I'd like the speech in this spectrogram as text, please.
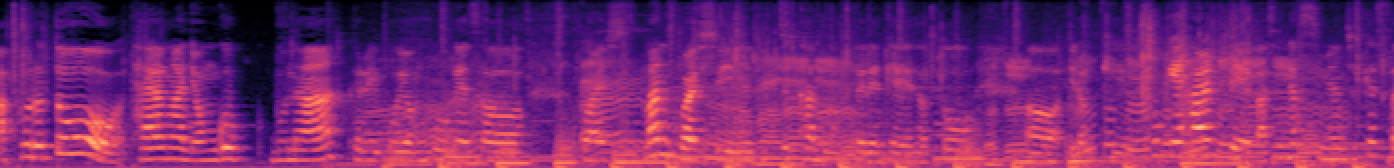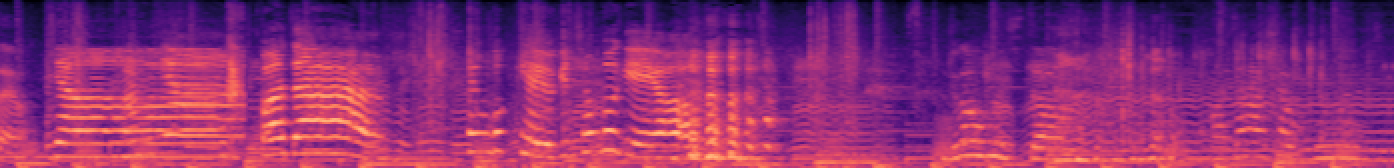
앞으로 또 다양한 영국 문화 그리고 영국에서 구할 수 만 구할 수 있는 독특한 것들에 대해서 또 어, 이렇게 소개할 기회가 생겼으면 좋겠어요. 안녕. 안녕. 과자 행복해. 여기 천국이에요. 누가 보면 진짜 과자 샵 운영하는지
